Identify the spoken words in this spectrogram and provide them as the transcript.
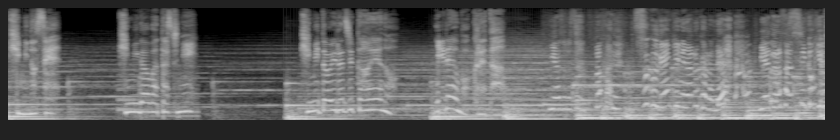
君のせい。君が私に君といる時間への未練をくれた。宮園さんわかる。すぐ元気になるからね。宮園さん深呼吸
